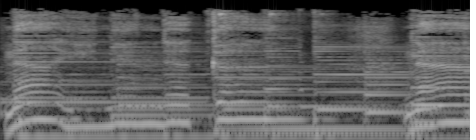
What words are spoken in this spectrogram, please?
那一年的歌，那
